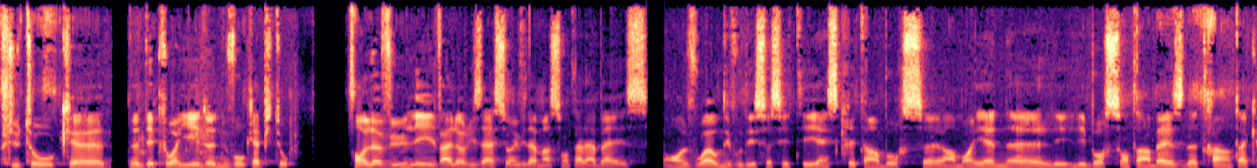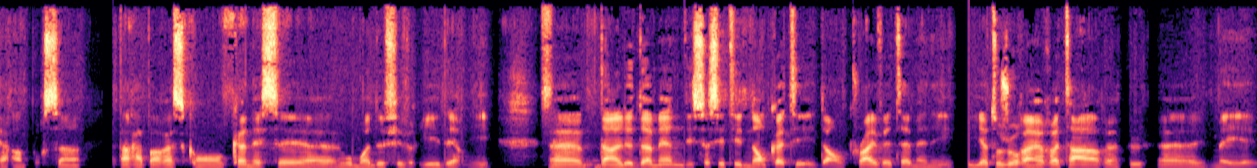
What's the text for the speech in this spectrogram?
plutôt que de déployer de nouveaux capitaux. On l'a vu, les valorisations, évidemment, sont à la baisse. On le voit au niveau des sociétés inscrites en bourse. En moyenne, euh, les, bourses sont en baisse de 30 à 40 par rapport à ce qu'on connaissait euh, au mois de février dernier. dans le domaine des sociétés non cotées, donc private M&A, il y a toujours un retard un peu, mais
